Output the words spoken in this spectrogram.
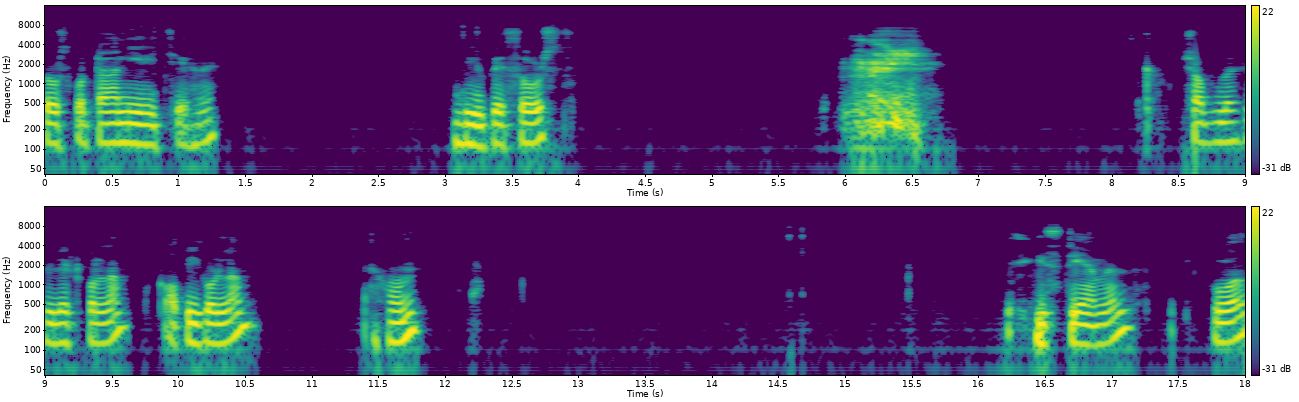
সোর্স কোডটা নিয়ে নিচ্ছি এখানে। ভিউ পেজ সোর্স সবগুলো সিলেক্ট করলাম কপি করলাম। এখন html equal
